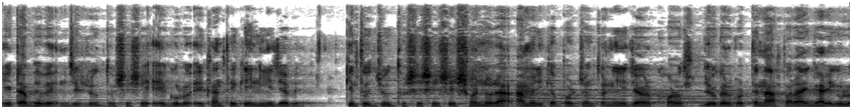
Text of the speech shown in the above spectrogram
এটা ভেবে যে যুদ্ধ শেষে এগুলো এখান থেকেই নিয়ে যাবে। কিন্তু যুদ্ধ শেষে সেই সৈন্যরা আমেরিকা পর্যন্ত নিয়ে যাওয়ার খরচ জোগাড় করতে না পারায় গাড়িগুলো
